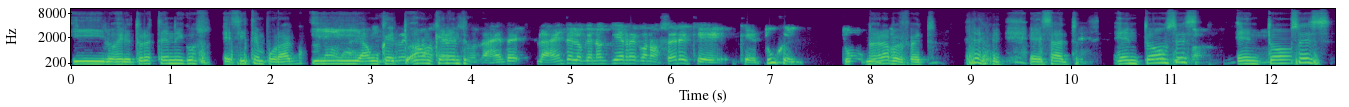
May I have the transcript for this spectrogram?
y los directores técnicos existen por algo y No, aunque, aunque eso. la, gente, la gente lo que no quiere reconocer es que, que Tuchel tuvo no era perfecto. Exacto. Entonces. Entonces,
